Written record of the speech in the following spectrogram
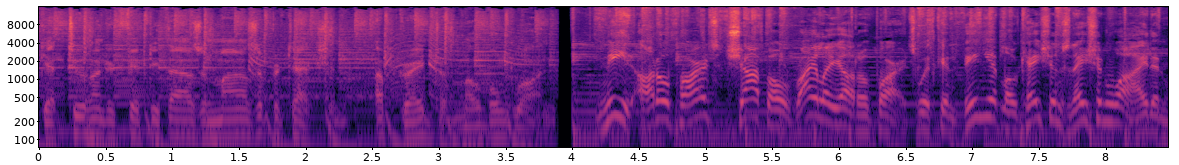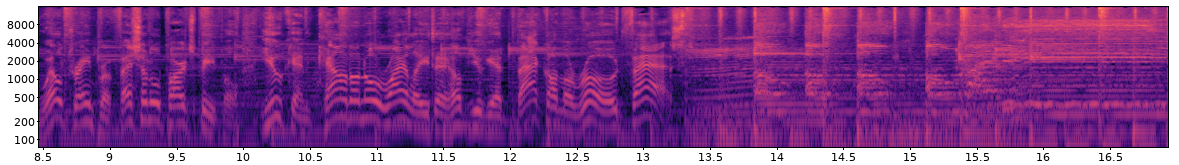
Get 250,000 miles of protection. Upgrade to Mobil 1. Need auto parts? Shop O'Reilly Auto Parts with convenient locations nationwide and well trained professional parts people. You can count on O'Reilly to help you get back on the road fast. Oh, oh, oh, O'Reilly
